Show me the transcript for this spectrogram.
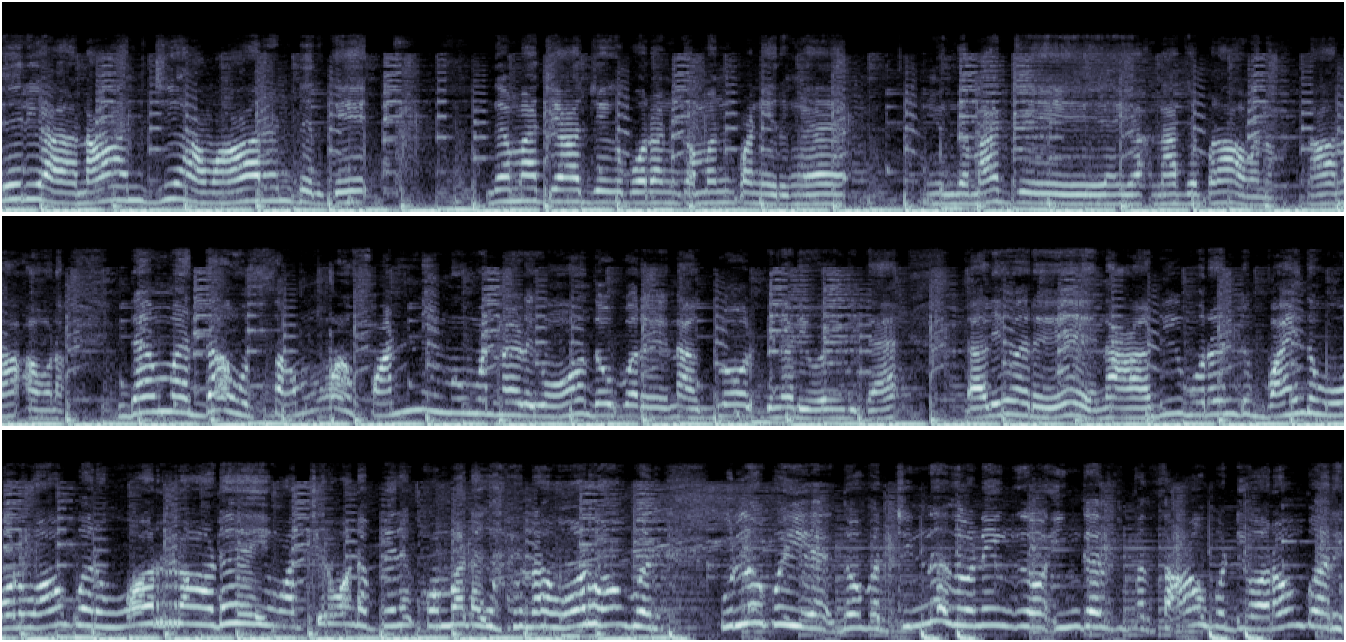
சரி நான் அஞ்சு அவன் ஆறுன்ட்டு இருக்கு. இந்த மேட்ச் யார் ஜெயிக்க போகிறான்னு கமெண்ட் பண்ணிடுங்க இந்த மேட்ச் நான் ஜெயிப்பனா? அவனா. நானா? அவனா. இந்த மாதிரி தான் ஒரு செம்ம ஃபன்னி மூமெண்ட் எடுக்கும் இதோ பாரு நான் க்ளோவல் பின்னாடி ஒழிஞ்சிட்டேன் தலைவர் நான் அடி புரண்டு பயந்து ஓடுவான் பாரு. ஓடுறாடே வச்சிருவான் பெரிய கொம்பாட்டக்காரன். ஓடுவான் பாரு. உள்ளே போய் இதோ பாரு சின்ன தோனி இங்கே இங்கே இப்போ சாவுப்பட்டி வரோம் பாரு.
